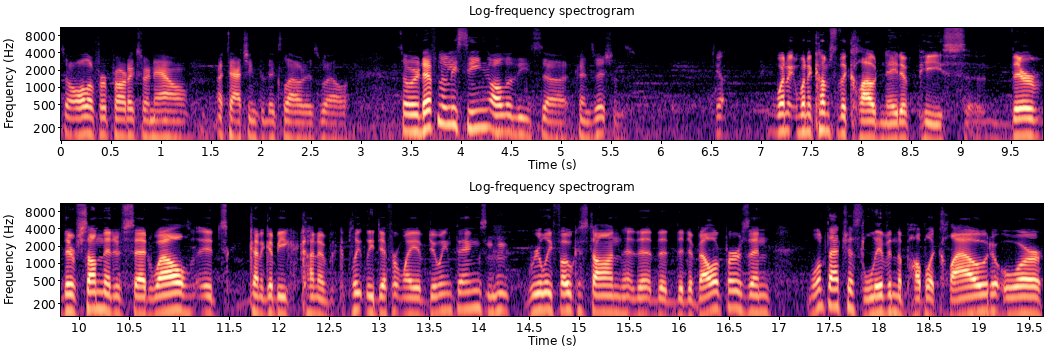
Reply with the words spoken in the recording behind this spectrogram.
So all of our products are now attaching to the cloud as well. So we're definitely seeing all of these uh, transitions. When it, when it comes to the cloud native piece, uh, there there's some that have said, well, it's kind of going to be kind of a completely different way of doing things, Mhm. really focused on the, the, the developers, and won't that just live in the public cloud, or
